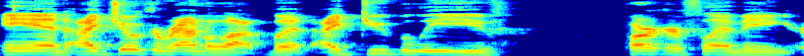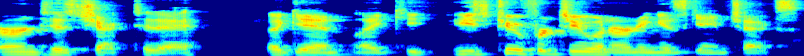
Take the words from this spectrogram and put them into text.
and I joke around a lot, but I do believe Parker Fleming earned his check today. Again, like he, he's two for two in earning his game checks.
